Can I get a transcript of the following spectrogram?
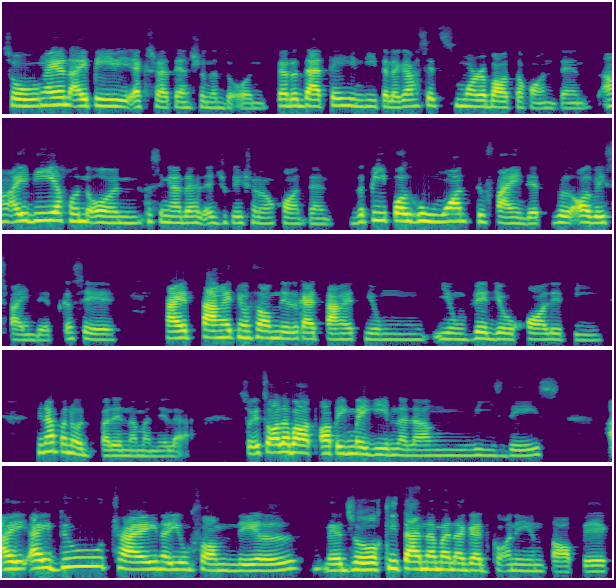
So, ngayon I pay extra attention na doon. Pero dati hindi talaga kasi it's more about the content. Ang idea ko noon, kasi nga dahil educational content, the people who want to find it will always find it. Kasi kahit pangit yung thumbnail, kahit pangit yung, yung video quality, pinapanood pa rin naman nila. So, it's all about upping my game na lang these days. I, I do try na yung thumbnail, medyo kita naman agad kung ano yung topic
